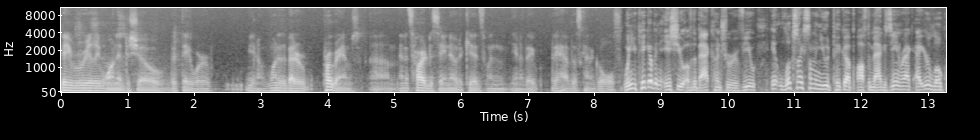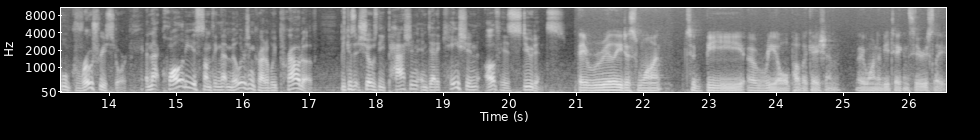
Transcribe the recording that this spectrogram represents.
They really wanted to show that they were, you know, one of the better programs, um, and it's hard to say no to kids when, you know, they, they have those kind of goals. When you pick up an issue of the Backcountry Review, it looks like something you would pick up off the magazine rack at your local grocery store, and that quality is something that Miller's incredibly proud of because it shows the passion and dedication of his students. They really just want to be a real publication. They want to be taken seriously.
